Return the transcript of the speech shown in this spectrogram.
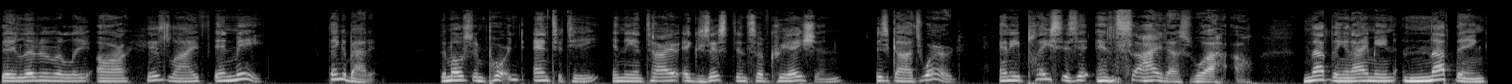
They literally are His life in me. Think about it. The most important entity in the entire existence of creation is God's Word and he places it inside us. Wow. Nothing, and I mean nothing,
